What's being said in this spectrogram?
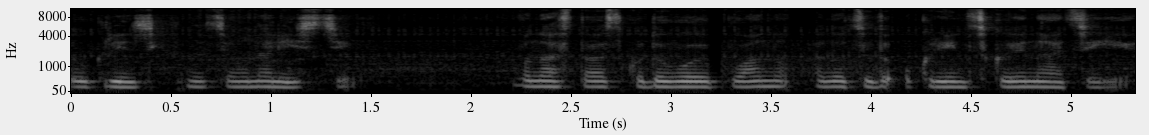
і українських націоналістів. Вона стала складовою плану геноциду української нації.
